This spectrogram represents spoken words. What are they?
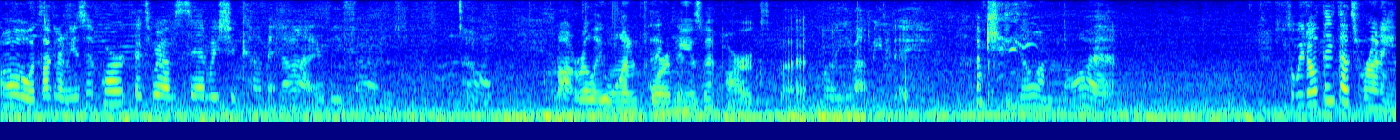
Oh, it's like an amusement park. That's where I've said we should come at night. It'd be fun. No, I'm not really one for amusement parks, but Well, you might be today. I'm kidding. No, I'm not. So we don't think that's running.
